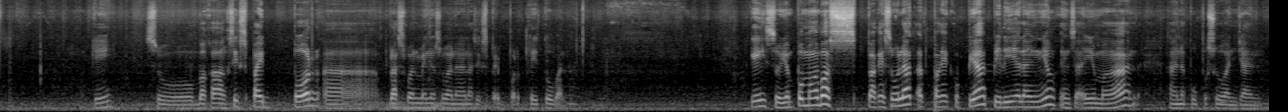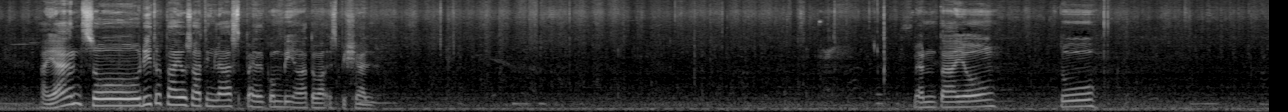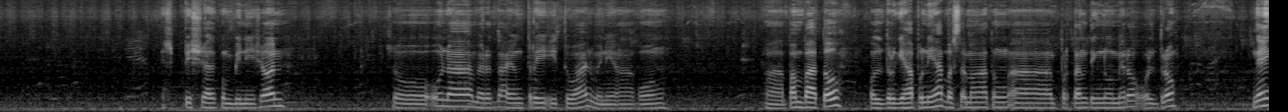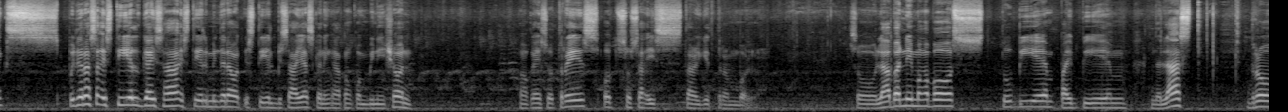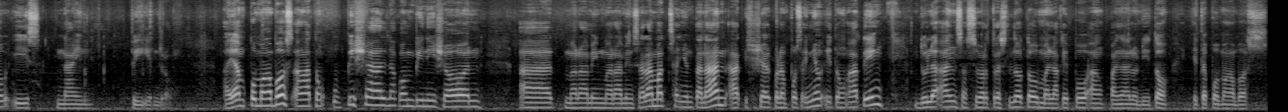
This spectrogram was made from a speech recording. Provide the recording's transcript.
Okay, so baka ang 654 ah, plus 1 minus 1 na 654, 321. Okay, so yan po mga boss. Pakisulat at pakikopya. Pilihan lang ninyo kung sa iyong mga ah, napupusuan dyan. Ayan, so dito tayo sa ating last final combi ang atawang espesyal. Meron tayong 2 special combination. So, una, meron tayong 381. May niya akong ah, pambato. Draw gihapon niya. Basta mga itong ah, importanteng numero. Draw. Next, pwede ra sa STL guys ha. STL Mindanao at STL Visayas. Kaning atong combination. Okay, so 3, 8, 6 target rumble. So, laban ni mga boss. 2 p.m., 5 p.m. The last draw is 9 p.m. draw. Ayan po mga boss, ang atong official na combination at maraming maraming salamat sa inyong tanan at isi-share ko lang po sa inyo itong ating dulaan sa Suertres Lotto. Malaki po ang panalo dito. Ito po mga boss.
